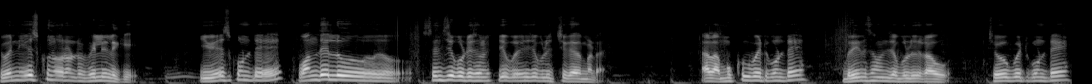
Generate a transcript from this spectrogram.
ఇవన్నీ వేసుకునేవారు అంటారు పెళ్ళిళ్ళకి. ఇవి వేసుకుంటే వందేళ్ళు సెంచరీ కొట్టేసిన ఏ జబ్బులు ఇచ్చి అలా ముక్కుకు పెట్టుకుంటే బ్రెయిన్ సంబంధించిన జబ్బులు రావు. చెవుకు పెట్టుకుంటే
